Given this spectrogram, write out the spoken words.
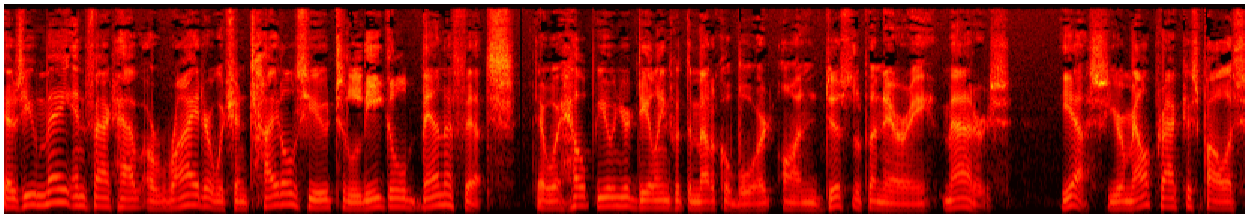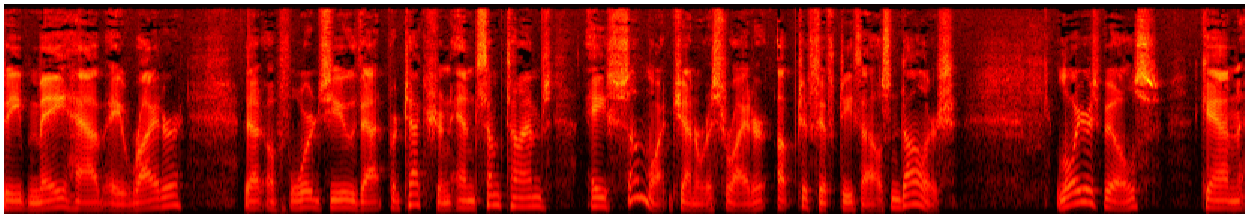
as you may in fact have a rider which entitles you to legal benefits that will help you in your dealings with the medical board on disciplinary matters. Yes, your malpractice policy may have a rider that affords you that protection, and sometimes a somewhat generous rider up to $50,000. Lawyers' bills can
